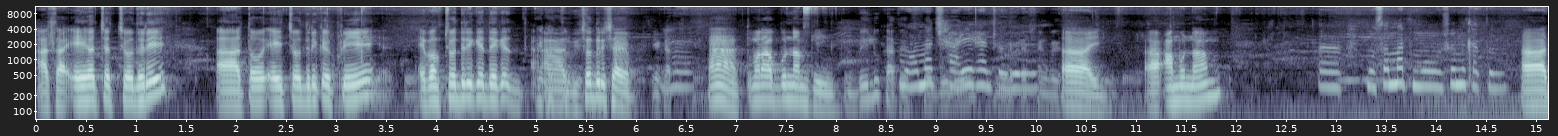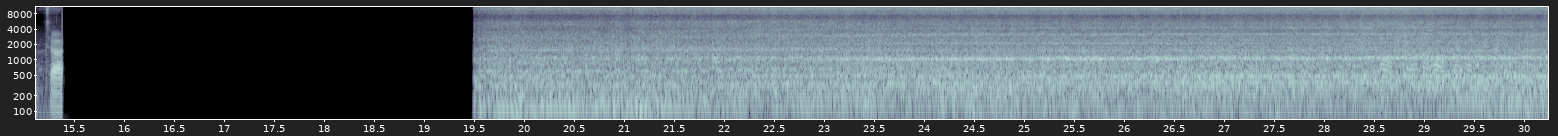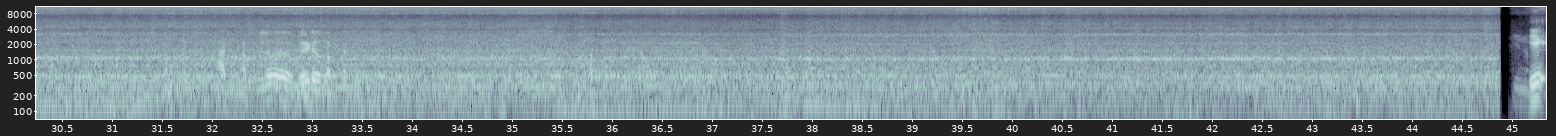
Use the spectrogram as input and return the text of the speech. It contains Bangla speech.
আচ্ছা এই হচ্ছে চৌধুরী। তো এই চৌধুরীকে পেয়ে এবং চৌধুরীকে দেখে চৌধুরী সাহেব। হ্যাঁ তোমার আব্বুর নাম কি? তাই। আম্মুর নাম? আচ্ছা।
